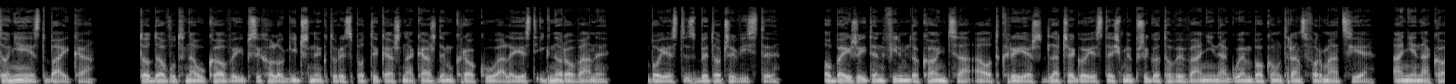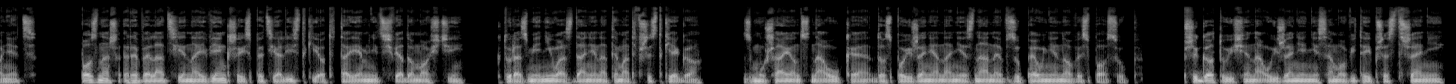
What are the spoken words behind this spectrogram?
to nie jest bajka. To dowód naukowy i psychologiczny, który spotykasz na każdym kroku, ale jest ignorowany, bo jest zbyt oczywisty. Obejrzyj ten film do końca, a odkryjesz, dlaczego jesteśmy przygotowywani na głęboką transformację, a nie na koniec. Poznasz rewelację największej specjalistki od tajemnic świadomości, która zmieniła zdanie na temat wszystkiego, zmuszając naukę do spojrzenia na nieznane w zupełnie nowy sposób. Przygotuj się na ujrzenie niesamowitej przestrzeni,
